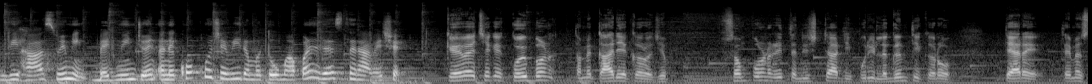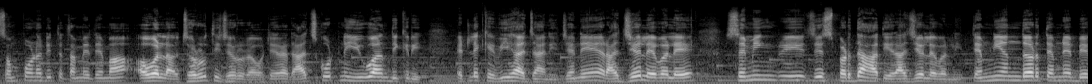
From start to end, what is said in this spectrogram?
વિહા સ્વિમિંગ, બેડમિન્ટન અને ખોખો જેવી રમતોમાં પણ રસ ધરાવે છે. કહેવાય છે કે કોઈ પણ તમે કાર્ય કરો, જે સંપૂર્ણ રીતે નિષ્ઠાથી, પૂરી લગનથી કરો ત્યારે તમે સંપૂર્ણ રીતે તમે તેમાં અવલ, જરૂરથી જરૂર આવો. ત્યારે રાજકોટની યુવાન દીકરી, એટલે કે વિહા જાની, જેને રાજ્ય લેવલે સ્વિમિંગની જે સ્પર્ધા હતી રાજ્ય લેવલની, તેમની અંદર તેમને બે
